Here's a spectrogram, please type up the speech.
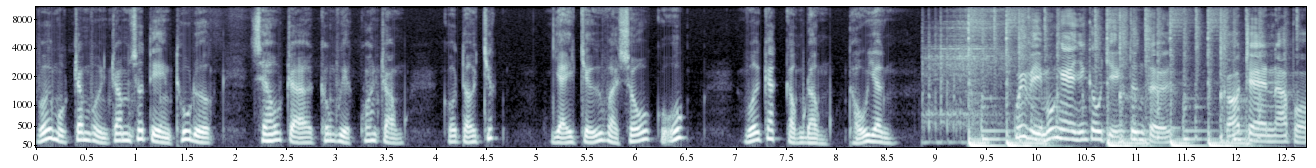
với 100% số tiền thu được sẽ hỗ trợ công việc quan trọng của tổ chức dạy chữ và số của Úc với các cộng đồng thổ dân. Quý vị muốn nghe những câu chuyện tương tự có trên Apple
